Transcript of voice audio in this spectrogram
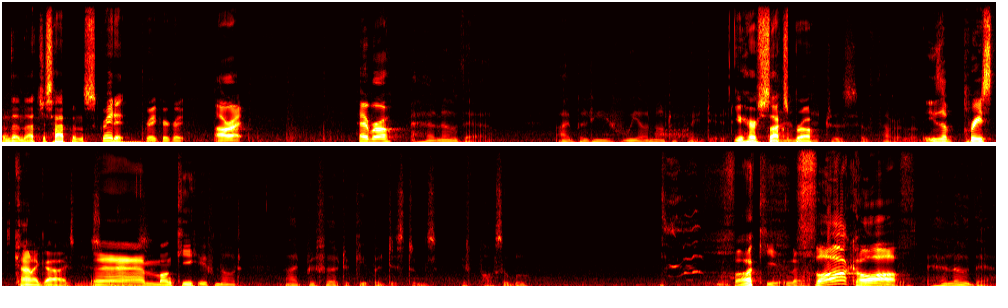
and then that just happens. Great it. Great, great, great. All right. Hey, bro. Hello there. I believe we are not acquainted. Your hair sucks, bro. Petrus of Thurland. He's a priest kind of guy. Business, Ah, monkey. If not, I'd prefer to keep a distance, if possible. Fuck you. No. Fuck off. Hello there.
